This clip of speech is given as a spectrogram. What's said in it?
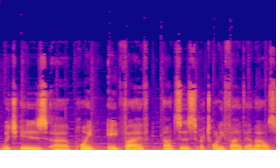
which is uh, 0.85 ounces or 25 mLs.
